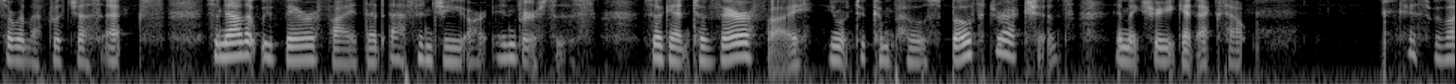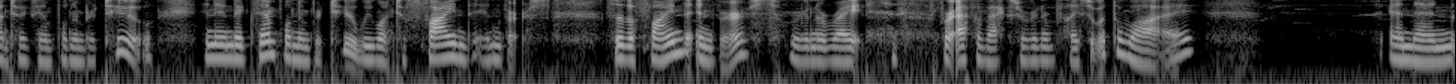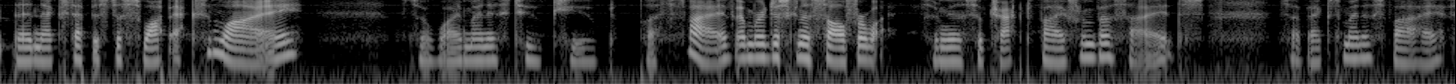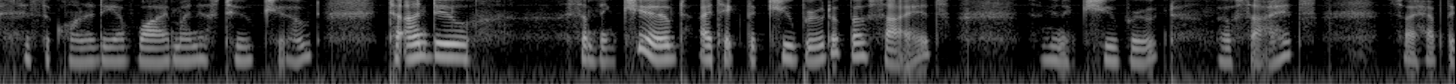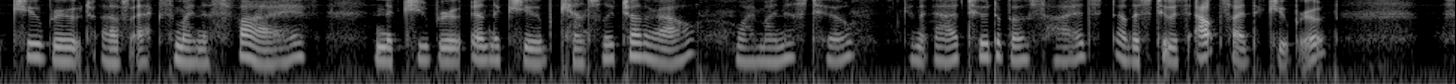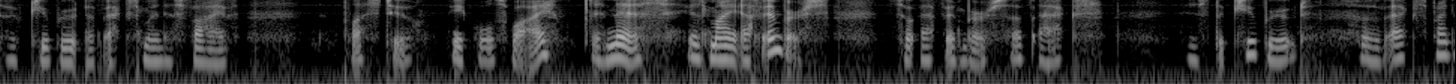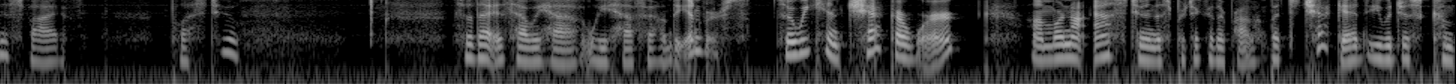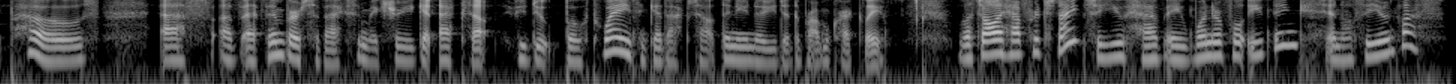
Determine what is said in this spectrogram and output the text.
so we're left with just x. So now that we've verified that f and g are inverses, so again, to verify, you want to compose both directions and make sure you get x out. Okay, so move on to example number two. And in example number two, we want to find the inverse. So to find the inverse, we're going to write, for f of x, we're going to replace it with the y. And then the next step is to swap x and y So y minus 2 cubed plus 5. And we're just going to solve for y. So I'm going to subtract 5 from both sides. So I have x minus 5 is the quantity of y minus 2 cubed. To undo something cubed, I take the cube root of both sides. So I'm going to cube root both sides. So I have the cube root of x minus 5, and the cube root and the cube cancel each other out, y minus 2. Going to add 2 to both sides. Now this 2 is outside the cube root. So cube root of x minus 5 plus 2 equals y. And this is my f inverse. So f inverse of x is the cube root of x minus 5 plus 2. So that is how we have we have found the inverse. So we can check our work. Um, we're not asked to in this particular problem, but to check it, you would just compose f of f inverse of x and make sure you get x out. If you do it both ways and get x out, then you know you did the problem correctly. Well, that's all I have for tonight, so you have a wonderful evening, and I'll see you in class.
